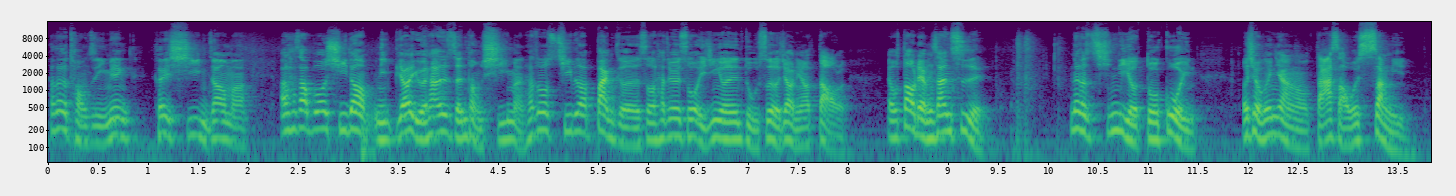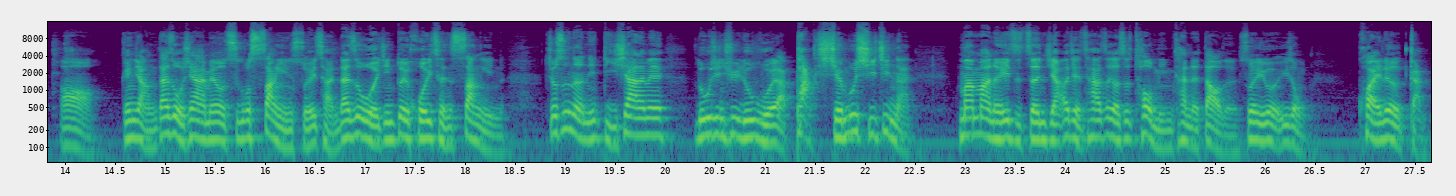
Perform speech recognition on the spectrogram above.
它那个桶子里面可以吸，你知道吗？啊，它差不多吸到，你不要以为它是整桶吸满，他说吸不到半格的时候，他就会说已经有点堵塞了，叫你要倒了。哎，我倒两三次，哎，那个心里有多过瘾？而且我跟你讲哦，打扫会上瘾哦。跟你讲，但是我现在还没有吃过上瘾水产，但是我已经对灰尘上瘾了。就是呢，你底下那边撸进去撸回来，啪，全部吸进来。慢慢的一直增加，而且它这个是透明看得到的，所以又有一种快乐感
